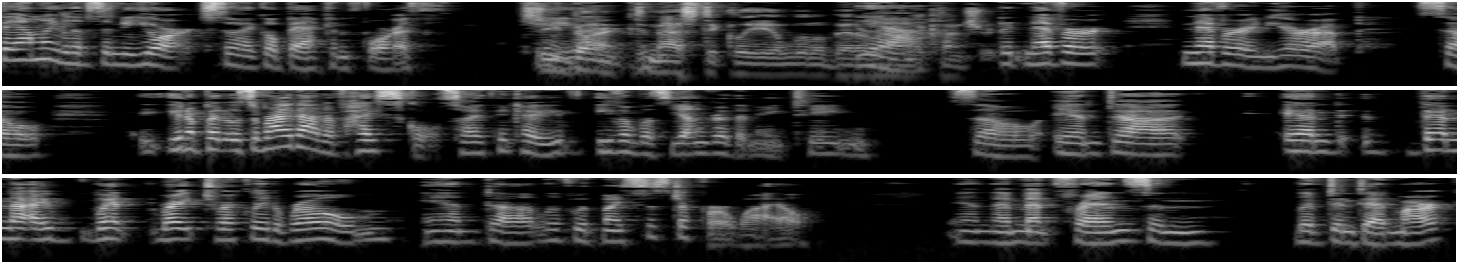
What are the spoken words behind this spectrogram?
family lives in New York, so I go back and forth. So you've been domestically a little bit around yeah, the country, but never, never in Europe. So, you know, but it was right out of high school. So I think I even was younger than 18. So, and, uh, and then I went right directly to Rome and uh, lived with my sister for a while. And then met friends and lived in Denmark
